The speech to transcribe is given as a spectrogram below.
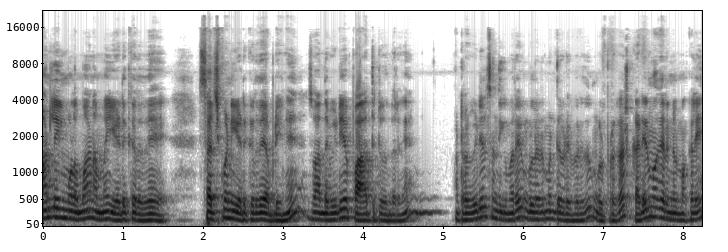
ஆன்லைன் மூலமாக நம்ம எடுக்கிறது சர்ச் பண்ணி எடுக்கிறது அப்படின்னு. ஸோ அந்த வீடியோ பார்த்துட்டு வந்துடுங்க மற்ற வீடியோ சந்திக்கும் வரை உங்களிடமிருந்து விடைபெறுவது உங்கள் பிரகாஷ். கடினமாக இருங்கள் மக்களே.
